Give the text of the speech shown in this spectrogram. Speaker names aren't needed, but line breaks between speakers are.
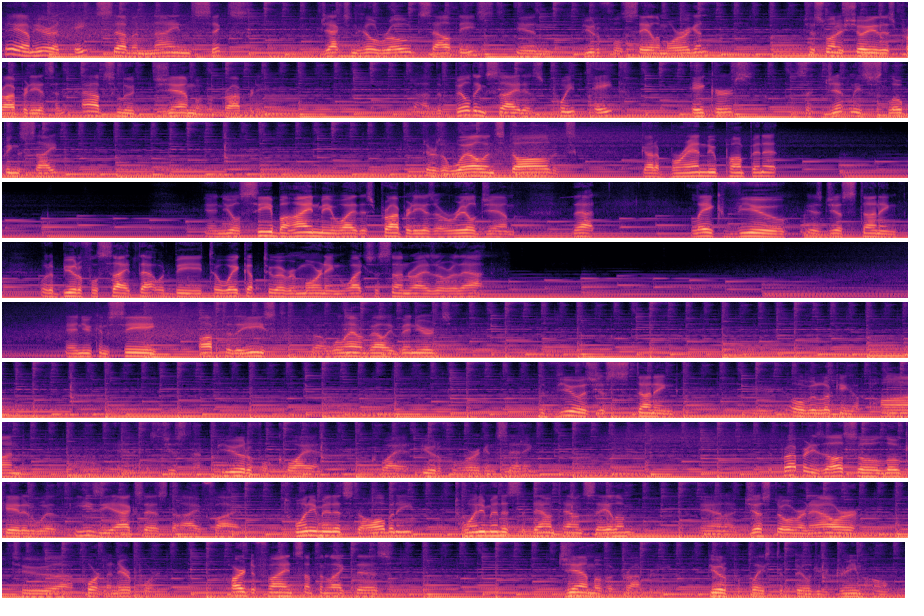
Hey, I'm here at 8796 Jackson Hill Road Southeast in beautiful Salem, Oregon. Just want to show you this property. It's an absolute gem of a property. Uh, the building site is 0.8 acres. It's a gently sloping site. There's a well installed. It's got a brand new pump in it. And you'll see behind me why this property is a real gem. That lake view is just stunning. What a beautiful sight that would be to wake up to every morning, watch the sunrise over that. And you can see off to the east, the Willamette Valley Vineyards. View is just stunning. You're overlooking a pond, um, and it's just a beautiful, quiet, quiet, beautiful Oregon setting. The property is also located with easy access to I-5. 20 minutes to Albany, 20 minutes to downtown Salem, and uh, just over an hour to uh, Portland Airport. Hard to find something like this. Gem of a property. Beautiful place to build your dream home.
